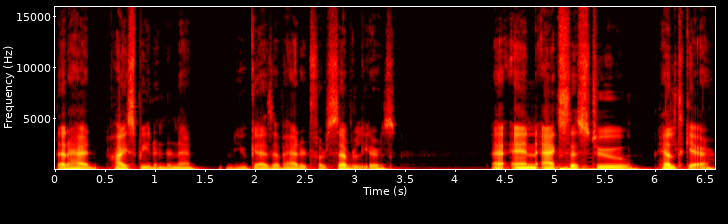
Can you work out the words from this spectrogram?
that had high-speed internet. You guys have had it for several years, uh, and access to healthcare,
